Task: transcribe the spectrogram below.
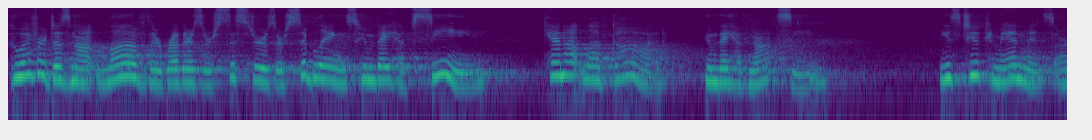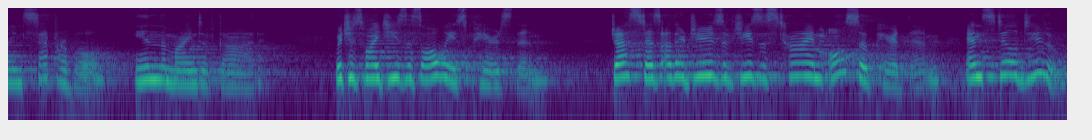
Whoever does not love their brothers or sisters or siblings whom they have seen cannot love God whom they have not seen. These two commandments are inseparable in the mind of God, which is why Jesus always pairs them, just as other Jews of Jesus' time also paired them and still do.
